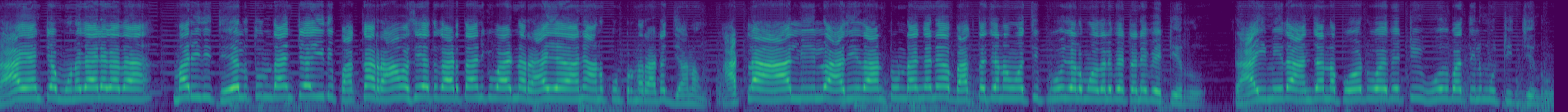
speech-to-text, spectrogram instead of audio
రాయంటే అంటే మునగాలే కదా మరి ఇది తేలుతుందంటే ఇది పక్క రామసేతు కడతానికి వాడిన రాయే అని అనుకుంటున్నారట జనం. అట్లా ఆళ్ళీళ్ళు అది ఇది అంటుండగానే భక్త జనం వచ్చి పూజలు మొదలు పెట్టనే పెట్టిర్రు. రాయి మీద అంజన్న పోటు పెట్టి ఊదుబత్తిలు ముట్టించిండ్రు.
